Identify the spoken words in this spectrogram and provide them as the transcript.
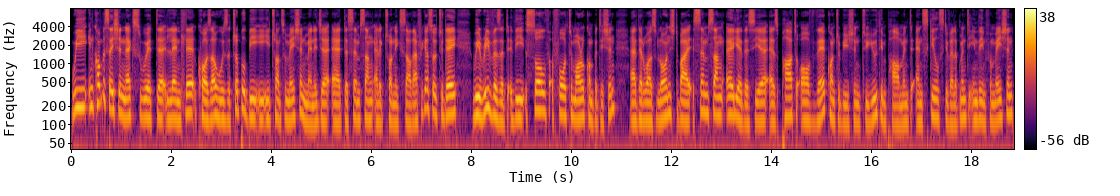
We in conversation next with uh, Lenhle Khoza, who is the Triple BEE Transformation Manager at Samsung Electronics South Africa. So today we revisit the Solve for Tomorrow competition uh, that was launched by Samsung earlier this year as part of their contribution to youth empowerment and skills development in the information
